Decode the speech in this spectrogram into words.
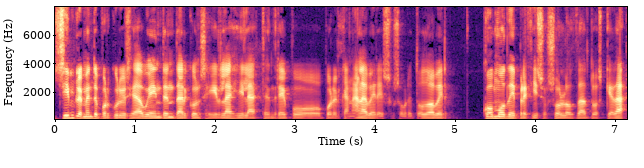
simplemente por curiosidad voy a intentar conseguirlas y las tendré por, el canal a ver eso, sobre todo a ver cómo de precisos son los datos que da.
